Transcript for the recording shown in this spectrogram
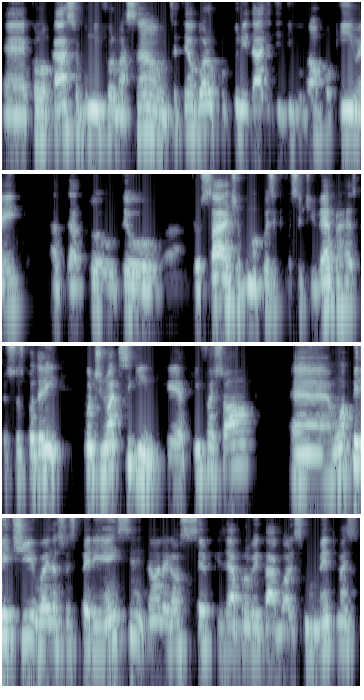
é, colocasse alguma informação. Você tem agora a oportunidade de divulgar um pouquinho aí a, a, o teu, teu site, alguma coisa que você tiver para as pessoas poderem continuar te seguindo, porque aqui foi só é, um aperitivo aí da sua experiência, então é legal se você quiser aproveitar agora esse momento, mas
